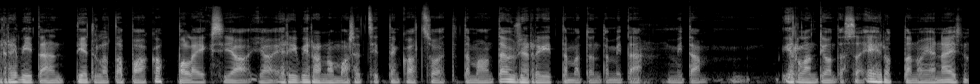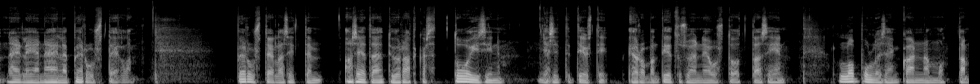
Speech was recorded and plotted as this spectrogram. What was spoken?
revitään tietyllä tapaa kappaleiksi ja, ja eri viranomaiset sitten katsoo, että tämä on täysin riittämätöntä, mitä, mitä Irlanti on tässä ehdottanut ja näillä ja näillä perusteilla. Perusteilla sitten asia täytyy ratkaista toisin ja sitten tietysti Euroopan tietosuojaneuvosto ottaa siihen lopullisen kannan, mutta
